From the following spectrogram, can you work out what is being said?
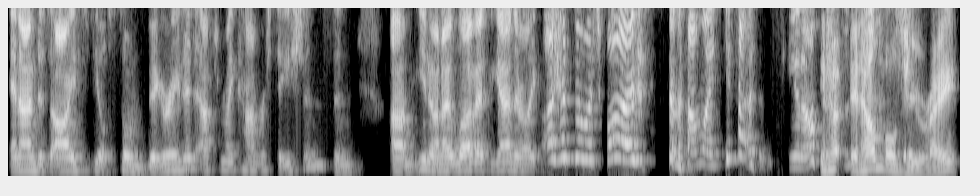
and I'm just always feel so invigorated after my conversations. And um, you know, and I love at the end, they're like, I had so much fun. And I'm like, yes, you know, it, just, it humbles you, right?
